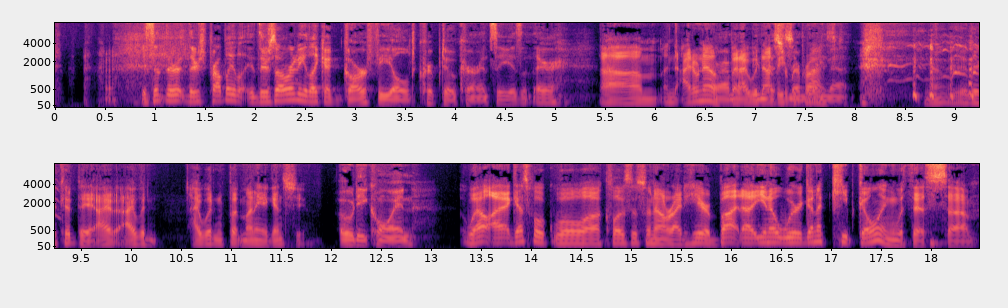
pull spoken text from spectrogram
isn't there? There's probably there's already like a Garfield cryptocurrency, isn't there? Um, and I don't know, Or but I would not be surprised. no, there- there could be. I, I would. I wouldn't put money against you. Odie coin. Well, I guess we'll we'll uh, close this one out right here. But uh, you know, we're going to keep going with this um,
